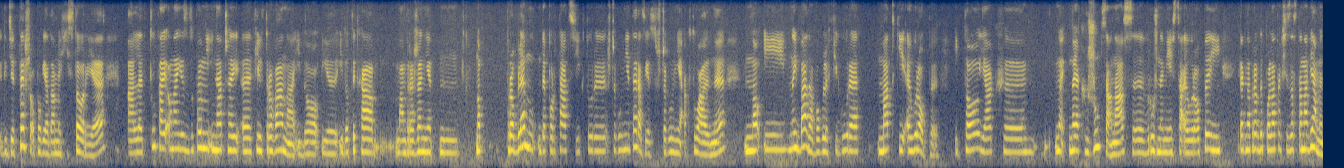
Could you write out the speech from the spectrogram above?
gdzie też opowiadamy historię, ale tutaj ona jest zupełnie inaczej filtrowana i, do, i, i dotyka, mam wrażenie, problemu deportacji, który szczególnie teraz jest szczególnie aktualny, no i, no i bada w ogóle figurę matki Europy. I to, jak, e, no, no jak rzuca nas e, w różne miejsca Europy i, i tak naprawdę po latach się zastanawiamy,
